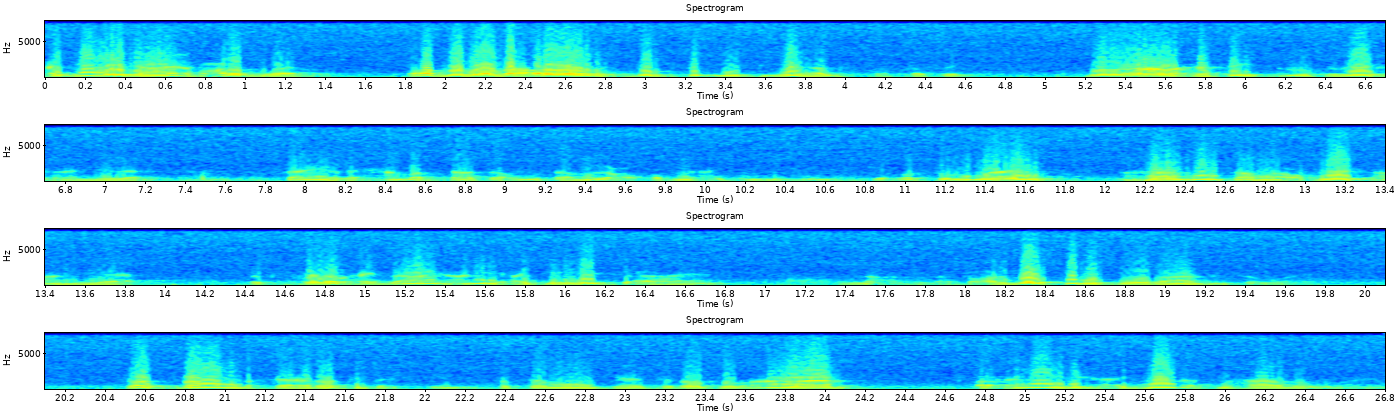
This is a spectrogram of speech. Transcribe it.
cajiib ay dhahay af carab waayo waa bidada oo bursi iyo biyaha laskasay bidadaa la kasay riixa nida. Xamar taasaa ah untaa magaco qobna cajiin war soomaali ahaan untaa magaco riix aa nidaa dadka kale waxay dhahaan yani cajiinay iska ahaayeen carbeed wadaan inta waay radban markaa ratib askeen fasamuuna jihata radab ahaan yani cajiin asnahaado ah waayo.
